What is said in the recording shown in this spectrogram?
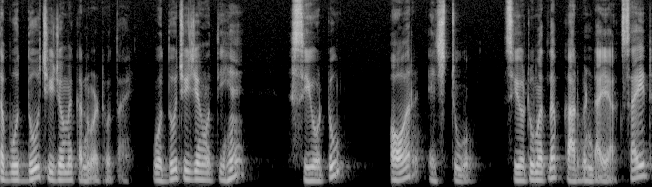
तब वो दो चीज़ों में कन्वर्ट होता है। वो दो चीज़ें होती हैं सी ओ टू और H two O C O two मतलब कार्बन डाइऑक्साइड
